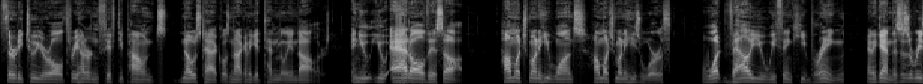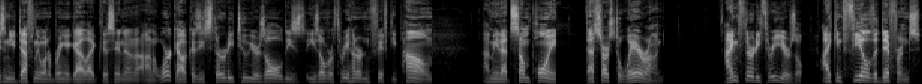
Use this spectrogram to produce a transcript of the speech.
32 year old, 350 pound nose tackle is not going to get 10 million dollars. And you you add all this up how much money he wants, how much money he's worth, what value we think he brings. And again, this is a reason you definitely want to bring a guy like this in on a, on a workout because he's 32 years old. He's he's over 350 pounds. I mean, at some point, that starts to wear on you. I'm 33 years old. I can feel the difference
